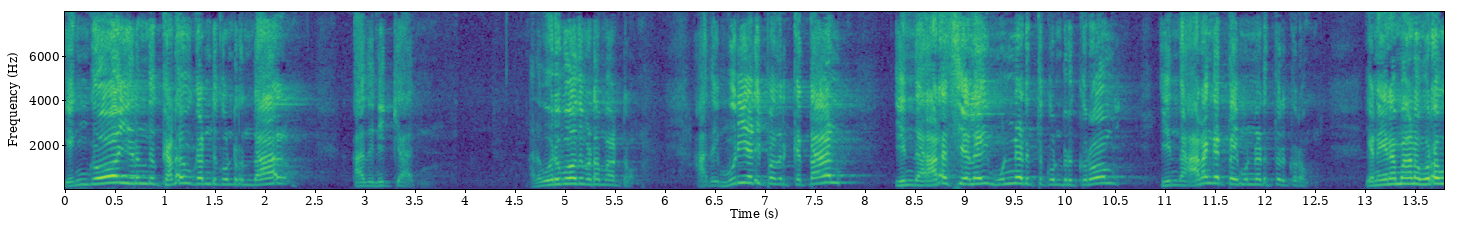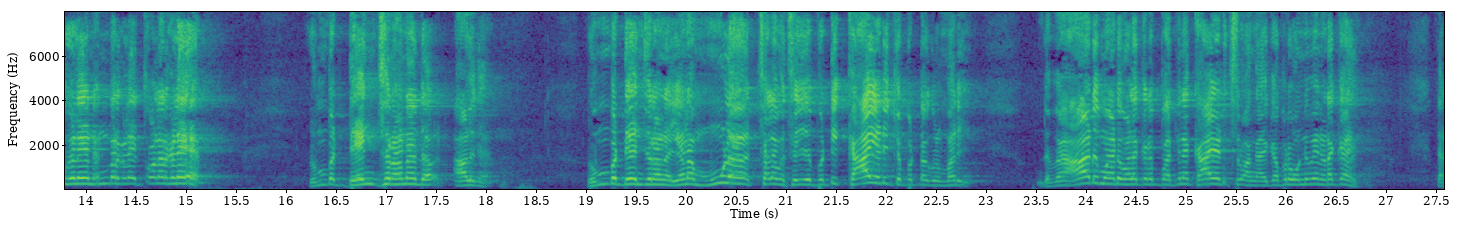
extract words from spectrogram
எங்கோ இருந்து கனவு கண்டு கொண்டிருந்தால் அது நிற்காது அதை ஒருபோதும் விட மாட்டோம் அதை முறியடிப்பதற்குத்தான் இந்த அரசியலை முன்னெடுத்து கொண்டிருக்கிறோம் இந்த அரங்கத்தை முன்னெடுத்திருக்கிறோம். என இனமான உறவுகளே நண்பர்களே தோழர்களே ரொம்ப டேஞ்சரான ஆளுங்க. ரொம்ப டேஞ்சரான ஏன்னா மூளை செலவு செய்யப்பட்டு காயடிக்கப்பட்ட மாதிரி. இந்த ஆடு மாடு வளர்க்குற பார்த்தீங்கன்னா காயடிச்சிருவாங்க அதுக்கப்புறம் ஒன்றுமே நடக்காது. இந்த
